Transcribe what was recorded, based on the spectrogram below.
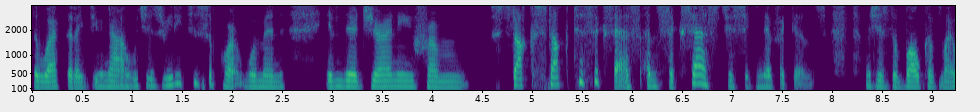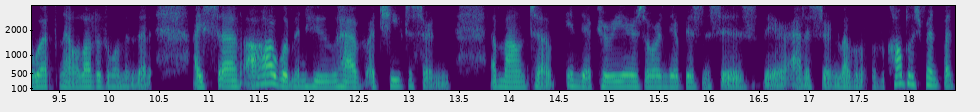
the work that I do now, which is really to support women in their journey from stuck stuck to success and success to significance which is the bulk of my work now. A lot of the women that i serve are women who have achieved a certain amount of, in their careers or in their businesses. They're at a certain level of accomplishment but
